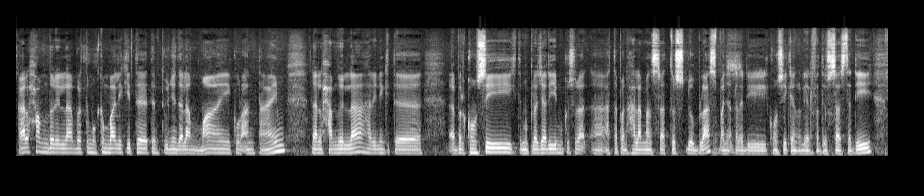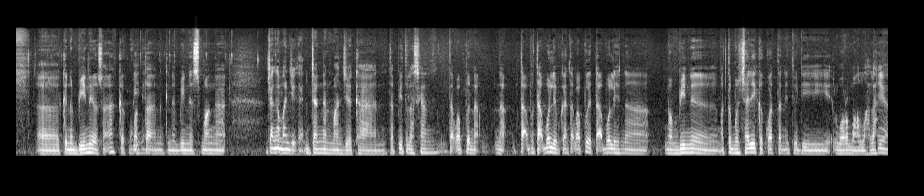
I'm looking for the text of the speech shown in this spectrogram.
Alhamdulillah bertemu kembali kita tentunya dalam My Quran Time. Dan alhamdulillah hari ini kita uh, berkongsi kita mempelajari muka surat uh, ataupun halaman 112 banyak telah dikongsikan oleh Al-Fatih Ustaz tadi. Uh, kena bina Ustaz uh, kekuatan bina. kena bina semangat. Jangan manjakan. Jangan manjakan. Tapi itulah sekarang tak apa nak nak tak tak boleh bukan tak apa tak boleh nak membina atau mencari kekuatan itu di luar rumah Allah lah. Ya,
